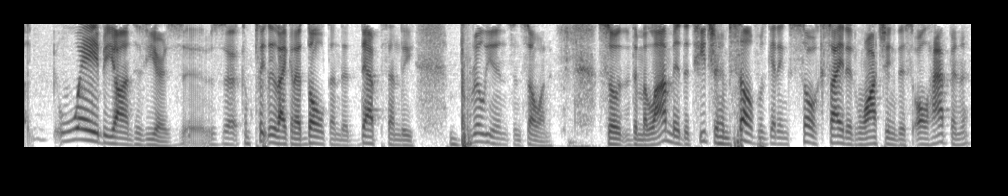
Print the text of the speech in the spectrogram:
Like, way beyond his years. It was uh, completely like an adult, and the depth and the brilliance and so on. So the Melamed, the teacher himself, was getting so excited watching this all happen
